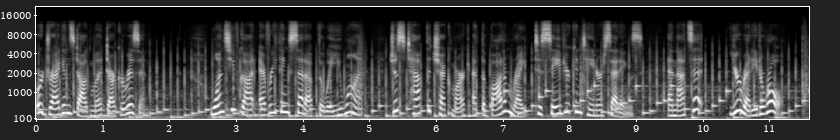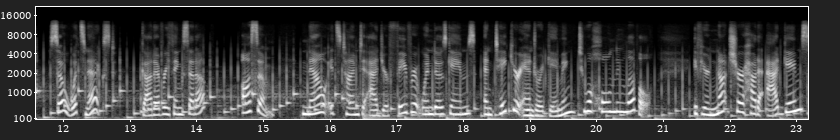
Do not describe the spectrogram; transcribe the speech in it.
or Dragon's Dogma Dark Arisen. Once you've got everything set up the way you want, just tap the check mark at the bottom right to save your container settings. And that's it. You're ready to roll. So what's next? Got everything set up? Awesome! Now it's time to add your favorite Windows games and take your Android gaming to a whole new level. If you're not sure how to add games,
